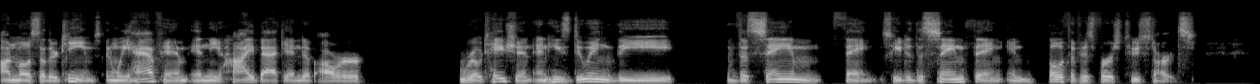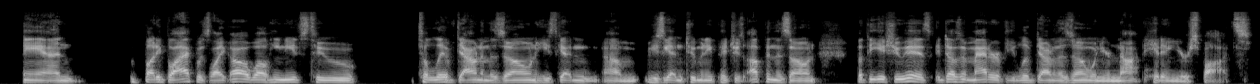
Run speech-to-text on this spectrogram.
on most other teams, and we have him in the high back end of our rotation, and he's doing the the same things. He did the same thing in both of his first two starts, and Buddy Black was like, "Oh well, he needs to to live down in the zone. He's getting um he's getting too many pitches up in the zone. But the issue is it doesn't matter if you live down in the zone when you're not hitting your spots.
